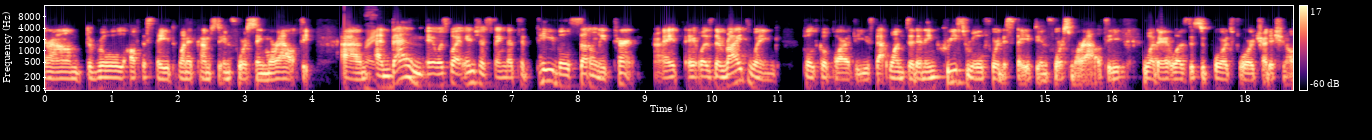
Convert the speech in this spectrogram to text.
around the role of the state when it comes to enforcing morality. Um, right. And then it was quite interesting that the table suddenly turned, right? It was the right wing political parties that wanted an increased role for the state to enforce morality, whether it was the support for traditional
